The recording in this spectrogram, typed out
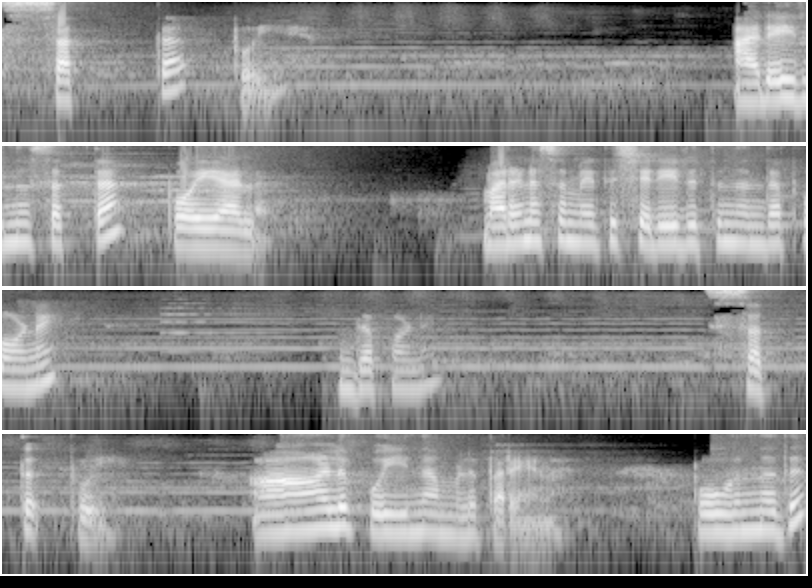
സത്ത പോയി. ആരായിരുന്നു സത്ത? പോയാൾ മരണസമയത്ത് ശരീരത്തിൽ നിന്ന് എന്താ പോണേ? എന്താ പോണേ? സത്ത് പോയി. ആൾ പോയി എന്ന് നമ്മൾ പറയണം. പോകുന്നത്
